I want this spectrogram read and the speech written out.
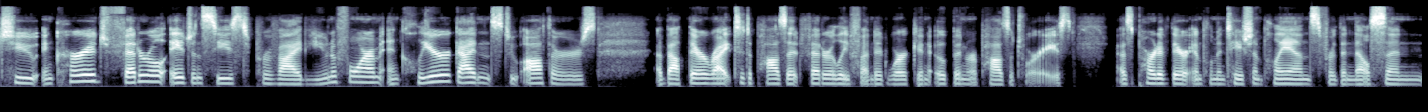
to encourage federal agencies to provide uniform and clear guidance to authors about their right to deposit federally funded work in open repositories as part of their implementation plans for the Nelson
